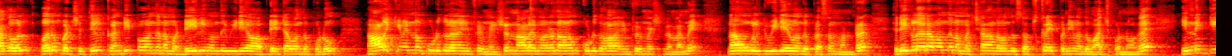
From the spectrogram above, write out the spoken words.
தகவல் வரும் பட்சத்தில் கண்டிப்பாக வந்து நம்ம டெய்லி வந்து வீடியோ அப்டேட்டாக வந்து போடும். நாளைக்கும் இன்னும் கூடுதலான இன்ஃபர்மேஷன் நாளை மறுநாளும் கூடுதலான இன்ஃபர்மேஷன் எல்லாமே. நான் உங்களுக்கு வீடியோ வந்து ப்ரெசென்ட் பண்ணுறேன் ரெகுலராக வந்து நம்ம சேனலை வந்து சப்ஸ்கிரைப் பண்ணி வந்து வாட்ச் பண்ணுவாங்க. இன்றைக்கி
